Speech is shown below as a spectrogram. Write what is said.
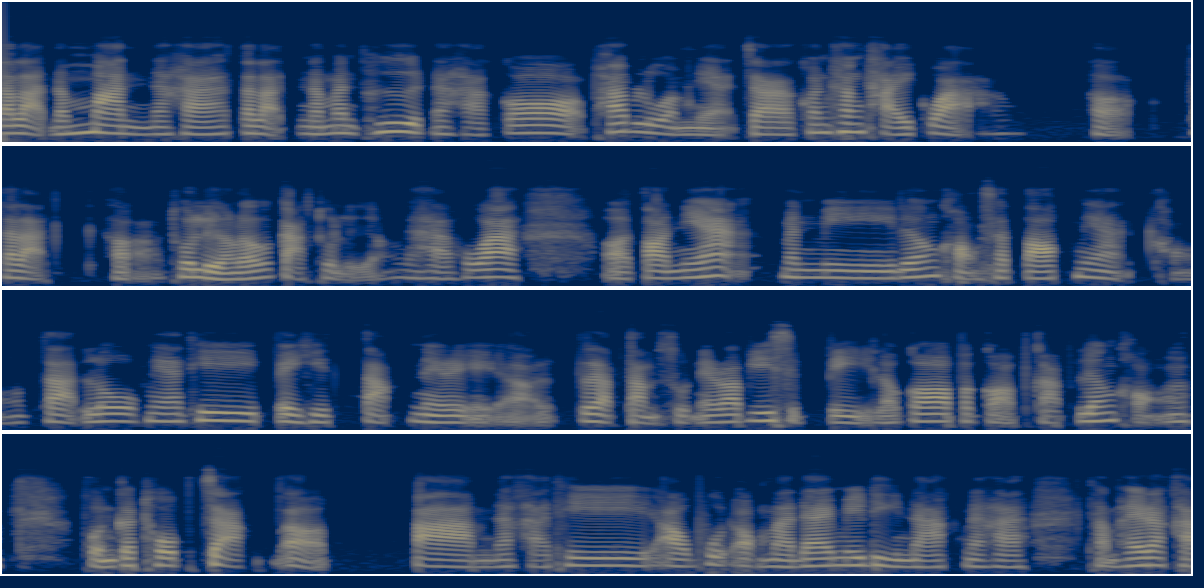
ตลาดน้ำมันนะคะ ตลาดน้ำมันพืชนะคะ ก็ภาพรวมเนี่ยจะค่อนข้างท้ายกว่าตลาดถั่วเหลืองแล้วก็กากถั่วเหลืองนะคะ เพราะว่าตอนนี้มันมีเรื่องของสต็อกเนี่ยของตลาดโลกเนี่ยที่ไปฮิตต่ำในระดับต่ำสุดในรอบ 20 ปี แล้วก็ประกอบกับเรื่องของผลกระทบจาก ปาล์มนะคะ ที่เอาพูดออกมาได้ไม่ดีนักนะคะทำให้ราคา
